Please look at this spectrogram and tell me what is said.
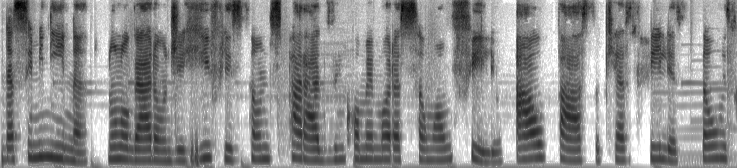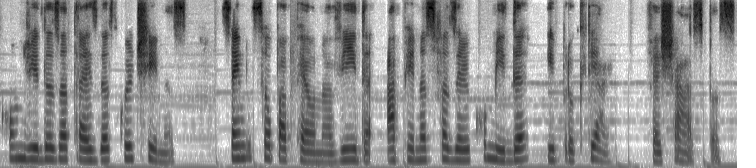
Nasci menina, num lugar onde rifles são disparados em comemoração a um filho, ao passo que as filhas são escondidas atrás das cortinas, sendo seu papel na vida apenas fazer comida e procriar. Fecha aspas.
